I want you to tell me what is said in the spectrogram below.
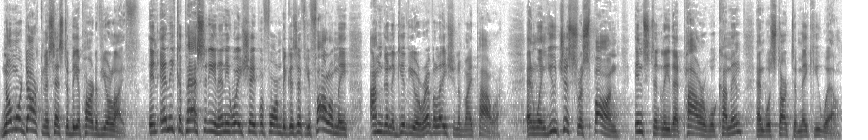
no more darkness has to be a part of your life in any capacity, in any way, shape, or form, because if you follow me, I'm going to give you a revelation of my power. And when you just respond, instantly that power will come in and will start to make you well.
